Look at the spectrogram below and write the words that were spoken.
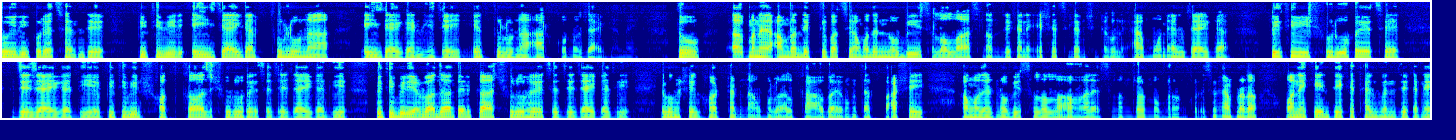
তৈরি করেছেন যে পৃথিবীর এই জায়গার তুলনা এই জায়গা নিজেই, এর তুলনা আর কোনো জায়গা নেই। তো মানে আমরা দেখতে পাচ্ছি আমাদের নবী সাল্লাল্লাহু আলাইহি ওয়াসাল্লাম যেখানে এসেছিলেন সেটা হলো এমন এক জায়গা পৃথিবী শুরু হয়েছে যে জায়গা দিয়ে, পৃথিবীর সৎ কাজ শুরু হয়েছে যে জায়গা দিয়ে, পৃথিবীর ইবাদতের কাজ শুরু হয়েছে যে জায়গা দিয়ে এবং সেই ঘরটার নাম হলো আল কাবা এবং তার পাশেই আমাদের নবী সাল্লাল্লাহু আলাইহি ওয়াসাল্লাম জন্মগ্রহণ করেছেন। আপনারা অনেকেই দেখে থাকবেন যেখানে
